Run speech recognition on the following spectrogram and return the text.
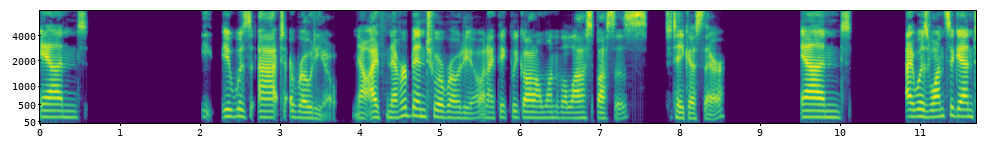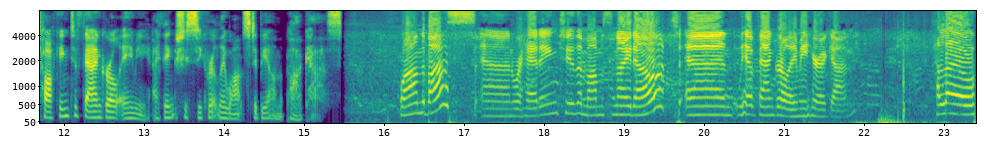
And it was at a rodeo. Now, I've never been to a rodeo, and I think we got on one of the last buses to take us there. And I was once again talking to fangirl Amy. I think she secretly wants to be on the podcast. We're on the bus and we're heading to the Mom's Night Out, and we have fangirl Amy here again. Hello.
